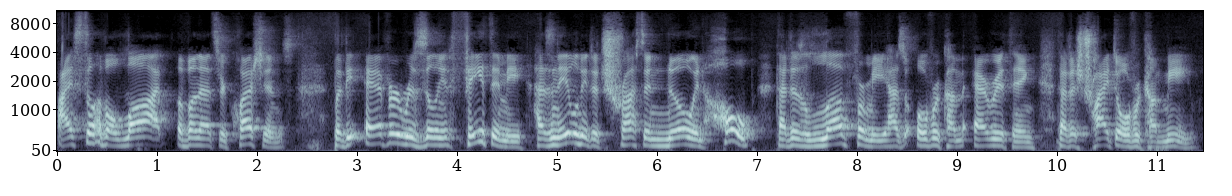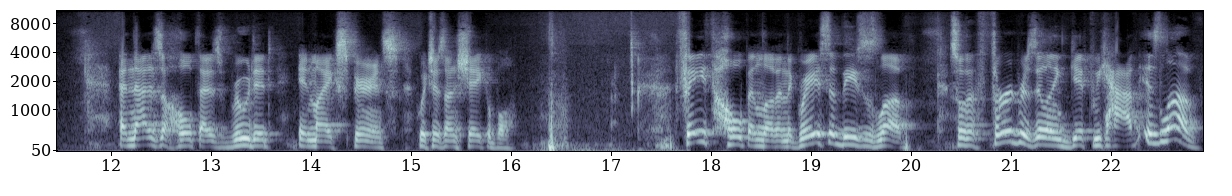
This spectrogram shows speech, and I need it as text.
I still have a lot of unanswered questions, but the ever resilient faith in me has enabled me to trust and know and hope that His love for me has overcome everything that has tried to overcome me. And that is a hope that is rooted in my experience, which is unshakable. Faith, hope, and love. And the greatest of these is love. So the third resilient gift we have is love.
